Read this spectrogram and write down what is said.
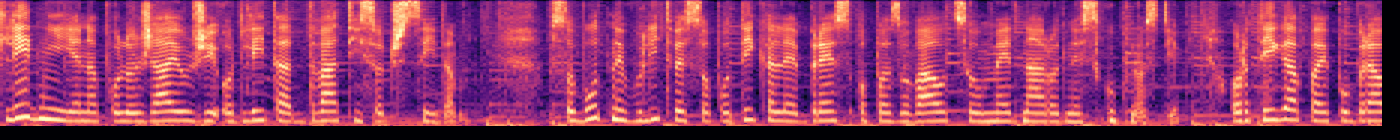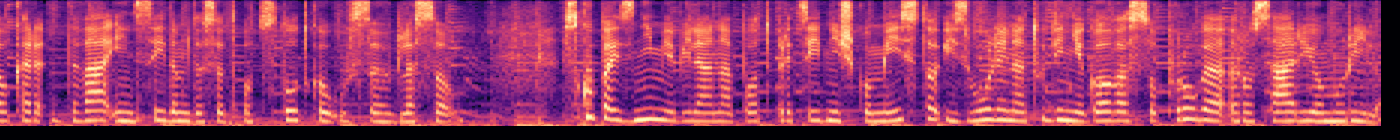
Slednji je na položaju že od leta 2007. Sobotne volitve so potekale brez opazovalcev mednarodne skupnosti, Ortega pa je pobral kar 72 odstotkov vseh glasov. Skupaj z njim je bila na podpredsedniško mesto izvoljena tudi njegova soproga Rosario Murillo.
